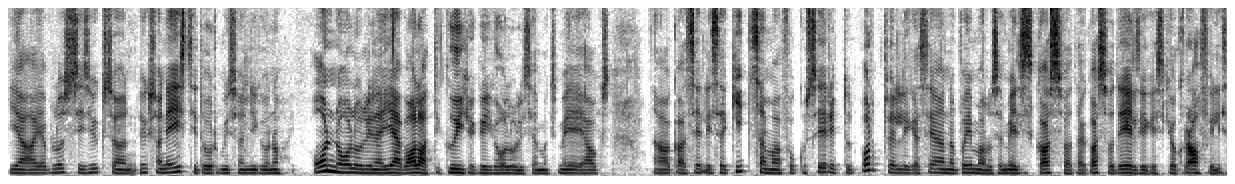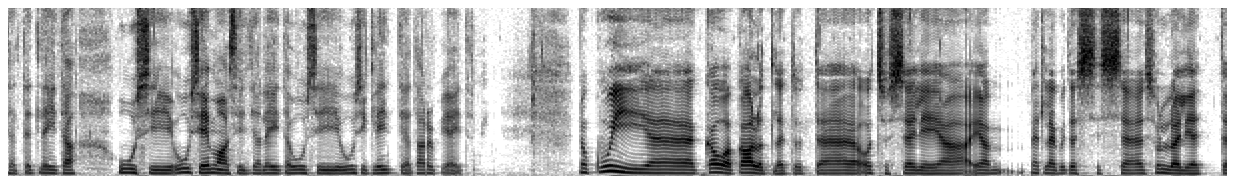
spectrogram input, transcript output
ja, ja pluss siis üks on, üks on Eesti turg, mis on nagu noh, on oluline, jääb alati kõige-kõige olulisemaks meie jaoks, aga sellise kitsama fokusseeritud portfelliga, see annab võimaluse meil siis kasvada ja kasvada eelkõige siis geograafiliselt, et leida uusi, uusi emasid ja leida uusi, uusi kliente ja tarbijaid. No kui äh, kaua kaalutletud äh, otsus see oli ja, ja Merle, kuidas siis äh, sul oli, et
